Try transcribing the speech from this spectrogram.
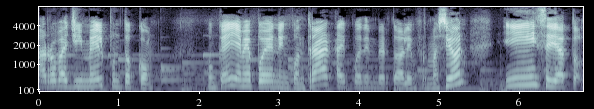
arroba gmail.com Ok, ya me pueden encontrar, ahí pueden ver toda la información y sería todo.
